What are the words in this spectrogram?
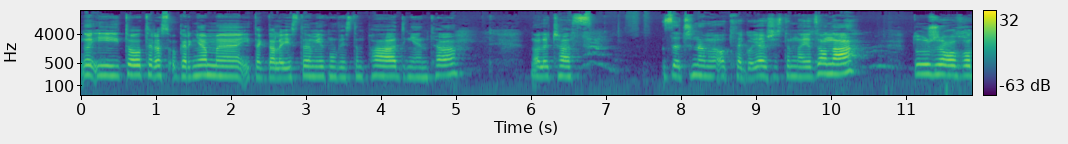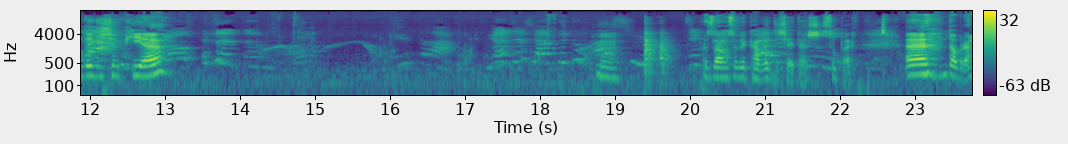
No i to teraz ogarniamy i tak dalej. Jestem, jak mówię, jestem padnięta. No ale czas. Zaczynamy od tego. Ja już jestem najedzona. Dużo wody dzisiaj piję. Mm. Rozlałam sobie kawę dzisiaj też. Super. E, dobra,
